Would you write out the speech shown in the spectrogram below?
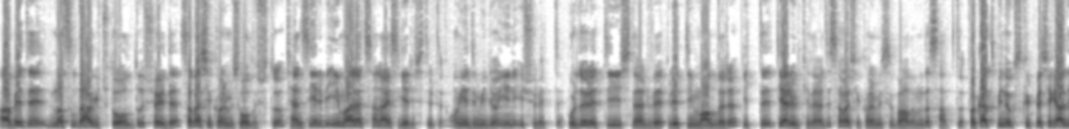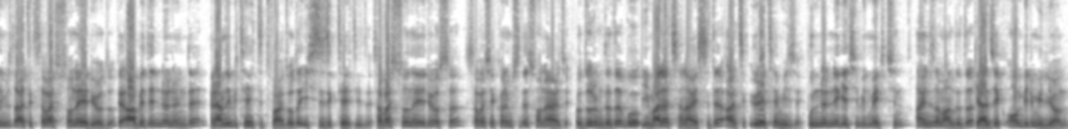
ABD nasıl daha güçlü oldu? Şöyle, savaş ekonomisi oluştu. Kendisi yeni bir imalat sanayisi geliştirdi. 17 milyon yeni iş üretti. Burada ürettiği işler ve ürettiği malları gitti diğer ülkelerde savaş ekonomisi bağlamında sattı. Fakat 1945'e geldiğimizde artık savaş sona eriyordu ve ABD'nin önünde önemli bir tehdit vardı. O da işsizlik tehdidi. Savaş sona eriyorsa savaş ekonomisi de sona erecek. O durumda da bu imalat sanayisi de artık üretemeyecek. Bunun önüne geçebilmek için aynı zamanda da gelecek 11 milyon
